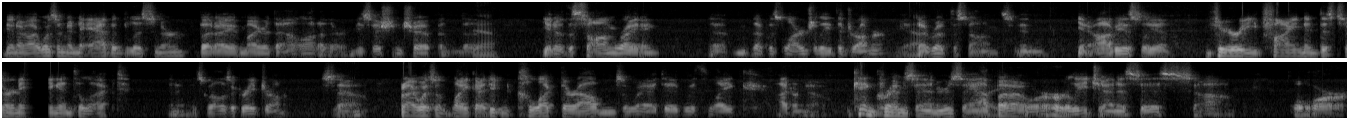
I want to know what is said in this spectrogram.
You know, I wasn't an avid listener, but I admired the hell out of their musicianship and uh, yeah. you know the songwriting. Uh, that was largely the drummer Yeah. that wrote the songs, and you know, obviously a very fine and discerning intellect, you know, as well as a great drummer. So, Yeah. but I wasn't like I didn't collect their albums the way I did with like I don't know King Crimson or Zappa Right. or early Genesis uh, or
